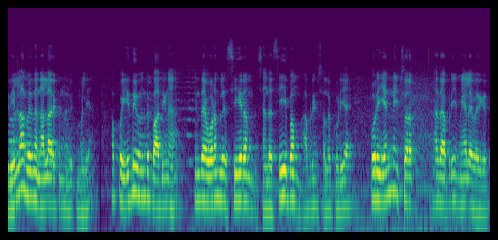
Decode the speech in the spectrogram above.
இது இல்லாமல் இருந்தால் நல்லா இருக்குன்னு இருக்கும் இல்லையா? அப்போ இது வந்து பார்த்திங்கன்னா இந்த உடம்புல சீரம் அந்த சீபம் அப்படின்னு சொல்லக்கூடிய ஒரு எண்ணெய் சுரப்பு அது அப்படியே மேலே வருகிறது.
